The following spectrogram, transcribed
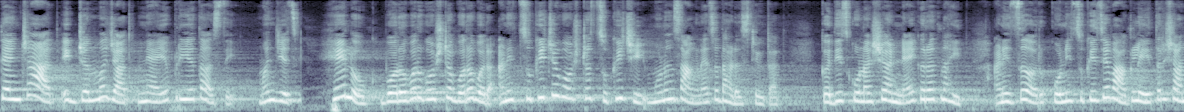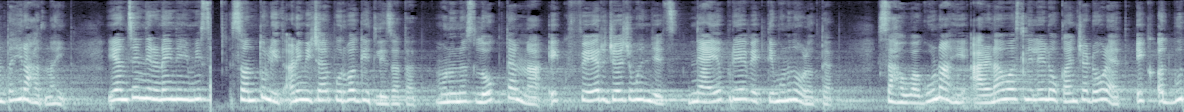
त्यांच्या आत एक जन्मजात न्यायप्रियता असते. म्हणजेच हे लोक बरोबर गोष्ट बरोबर आणि चुकीची गोष्ट चुकीची म्हणून सांगण्याचं धाडस ठेवतात. कधीच कोणाशी अन्याय करत नाहीत आणि जर कोणी चुकीचे वागले तर शांतही राहत नाहीत. यांचे निर्णय नेहमी संतुलित आणि विचारपूर्वक घेतले जातात. म्हणूनच लोक त्यांना एक फेअर जज म्हणजेच न्यायप्रिय व्यक्ती म्हणून ओळखतात. सहावा गुण आहे आरणाव असलेले लोकांच्या डोळ्यात एक अद्भुत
